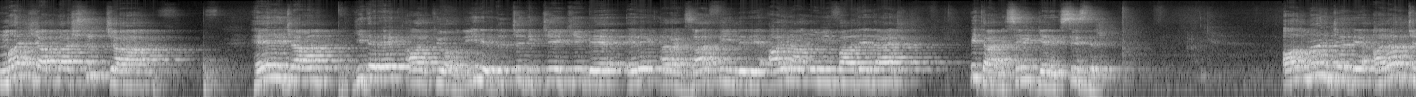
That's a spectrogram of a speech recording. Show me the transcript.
Maç yaklaştıkça heyecan giderek artıyordu. Yine dıkça dikçe eki ve erek arak zarf fiilleri aynı anlamı ifade eder. Bir tanesi gereksizdir. Almanca ve Arapça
